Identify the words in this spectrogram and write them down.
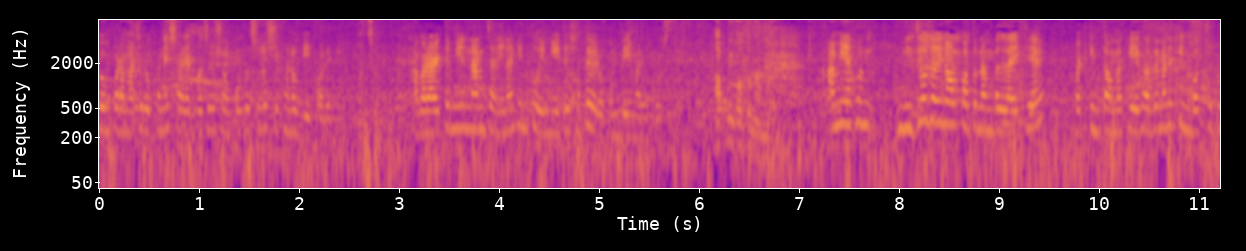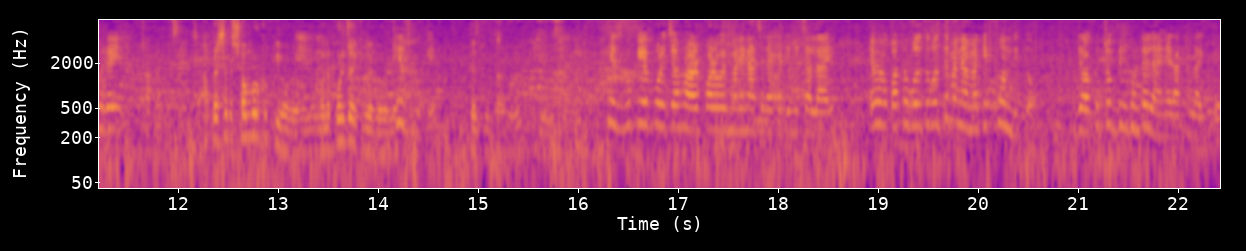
ডোমপাড়া মাঠের ওখানে সাড়ে আট বছরের সম্পর্ক ছিল সেখানেও বিয়ে করেনি। আবার আরেকটা মেয়ের নাম জানি না কিন্তু ওই মেয়েটার সাথে এরকম বেমানি করছে। আপনি কত নাম্বার আমি এখন নিজেও জানি না ওর কত নাম্বার লাইফে বাট কিন্তু আমাকে এভাবে মানে তিন বছর ধরেই ঠকাচ্ছে। আপনার সাথে সম্পর্ক কীভাবে হলো? মানে পরিচয় কীভাবে হলো? ফেসবুকে। ফেসবুক তারপরে কি হয়েছে? ফেসবুকে পরিচয় হওয়ার পর ওই মানে নাচের একাডেমি চালায়। এভাবে কথা বলতে বলতে মানে আমাকে ফোন দিত যে ওকে চব্বিশ ঘণ্টা লাইনে রাখা লাগবে।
